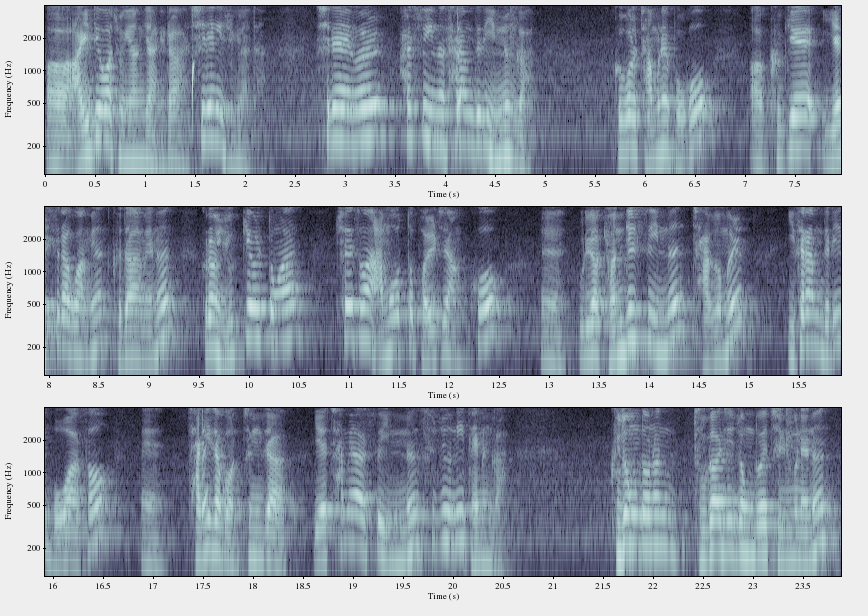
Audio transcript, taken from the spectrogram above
어, 아이디어가 중요한 게 아니라 실행이 중요하다. 실행을 할 수 있는 사람들이 있는가? 그걸 자문해 보고 어, 그게 예스라고 하면 그 다음에는 그럼 6개월 동안 최소한 아무것도 벌지 않고 예, 우리가 견딜 수 있는 자금을 이 사람들이 모아서 예, 자기 자본 증자 에 참여할 수 있는 수준이 되는가? 그 정도는 두 가지 정도의 질문에는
